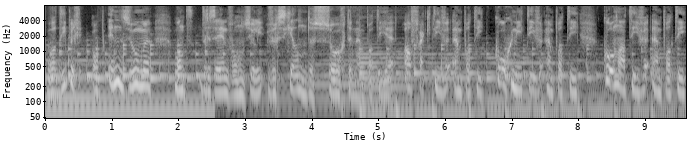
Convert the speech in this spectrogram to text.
wat dieper op inzoomen, want er zijn volgens jullie verschillende soorten empathie. Affectieve empathie, cognitieve empathie, conatieve empathie.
